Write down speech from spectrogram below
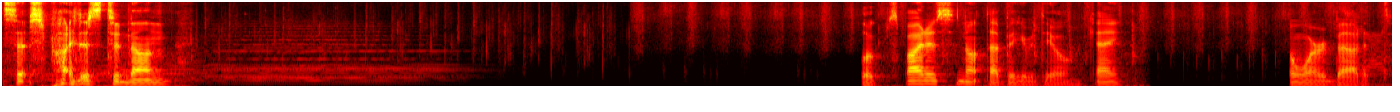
Set spiders to none. Look, spiders, not that big of a deal, okay? Don't worry about it.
